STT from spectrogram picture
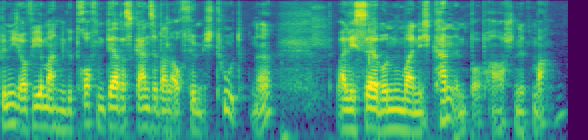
bin ich auf jemanden getroffen, der das Ganze dann auch für mich tut, ne? weil ich selber nun mal nicht kann einen Bob-Haarschnitt machen,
